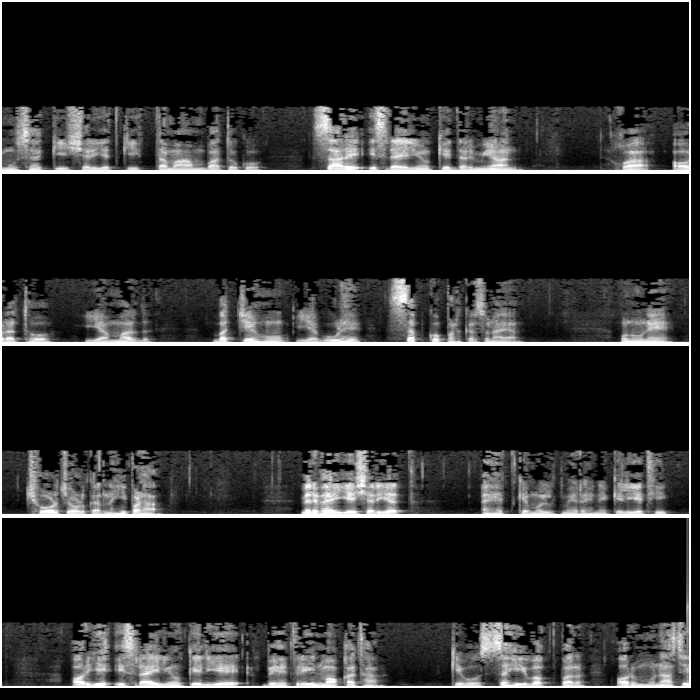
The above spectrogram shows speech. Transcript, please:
موسا کی شریعت کی تمام باتوں کو سارے اسرائیلیوں کے درمیان خواہ عورت ہو یا مرد، بچے ہوں یا بوڑھے، سب کو پڑھ کر سنایا۔ انہوں نے چھوڑ چھوڑ کر نہیں پڑھا۔ میرے بھائی، یہ شریعت عہد کے ملک میں رہنے کے لیے تھی اور یہ اسرائیلیوں کے لیے بہترین موقع تھا کہ وہ صحیح وقت پر اور مناسب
